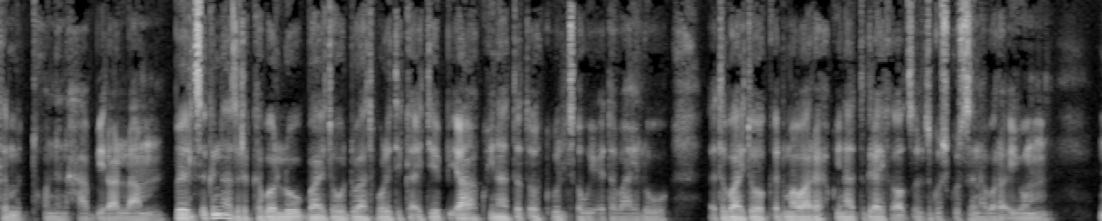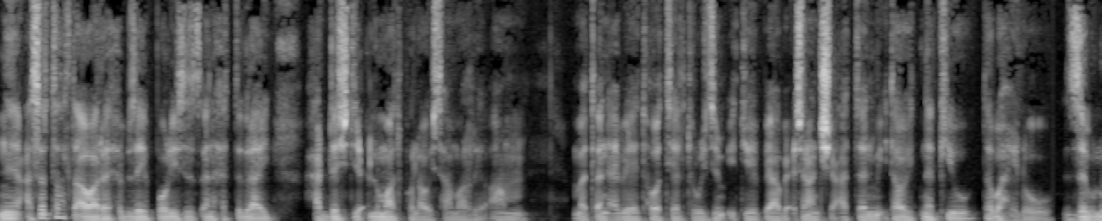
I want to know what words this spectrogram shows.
ከም እትኹንን ሓቢራ'ላ። ብልጽግና ዝርከበሉ ባይቶ ውድባት ፖለቲካ ኢትዮጵያ ኲናት ጠጠው ክብል ጸዊዑ ተባሂሉ። እቲ ባይቶ ቅድሚ ኣዋርሕ ኲናት ትግራይ ክቕጽል ዝጉስጉስ ዝነበረ እዩ። ንዓሰርተ ክልተ ኣዋርሕ ብዘይ ፖሊስ ዝፀንሐት ትግራይ ሓደሽቲ ዕሉማት ፖላዊስ ኣመሪቓ። መጠን ዕብየት ሆቴል ቱሪዝም ኢትዮጵያ ብ ዕስራን ትሽዓተን ሚእታዊት ነክዩ ተባሂሉ። ዝብሉ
